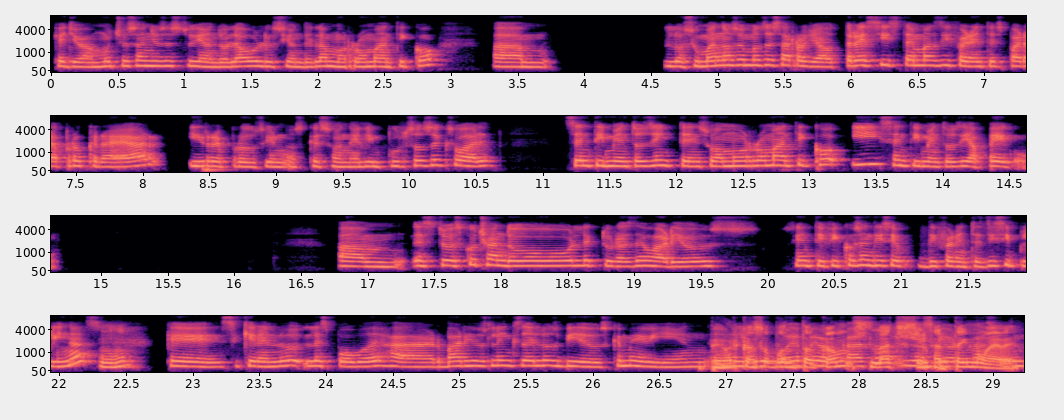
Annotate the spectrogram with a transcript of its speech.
que lleva muchos años estudiando la evolución del amor romántico, am, los humanos hemos desarrollado tres sistemas diferentes para procrear y reproducirnos, que son el impulso sexual, sentimientos de intenso amor romántico y sentimientos de apego. Am, estuve escuchando lecturas de varios científicos en dice- diferentes disciplinas, Ujú. que si quieren lo- les puedo dejar varios links de los videos que me vi en, en el grupo de Peorcaso.com Peorcaso slash y en 69.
